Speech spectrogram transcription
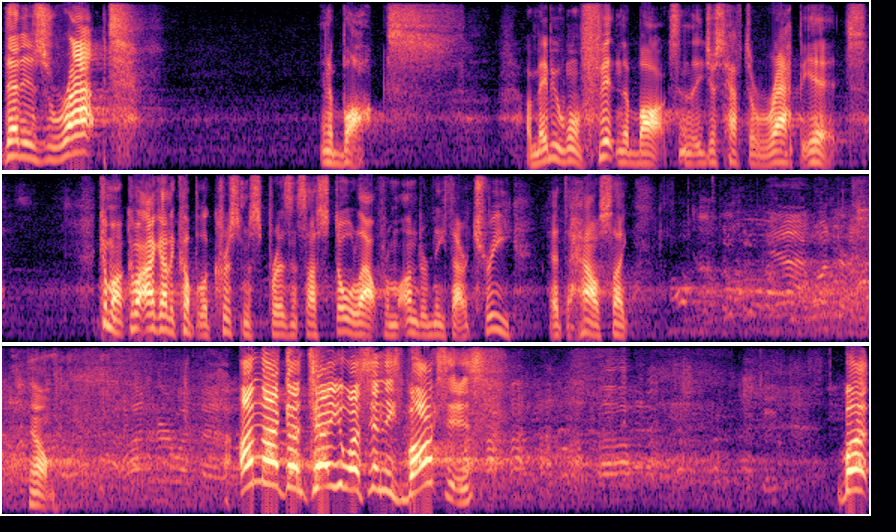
that is wrapped in a box? Or maybe it won't fit in the box and they just have to wrap it. Come on, come on. I got a couple of Christmas presents I stole out from underneath our tree at the house. Like, no. I'm not going to tell you what's in these boxes. But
